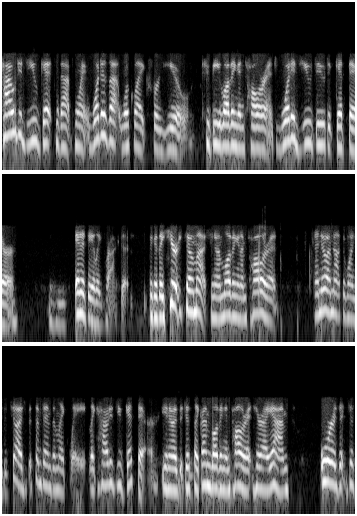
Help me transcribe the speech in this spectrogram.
How did you get to that point? What does that look like for you to be loving and tolerant? What did you do to get there mm-hmm. in a daily practice? Because I hear it so much, you know, I'm loving and I'm tolerant. I know I'm not the one to judge, but sometimes I'm like, wait, like, how did you get there? You know, is it just like I'm loving and tolerant, here I am? Or is it just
